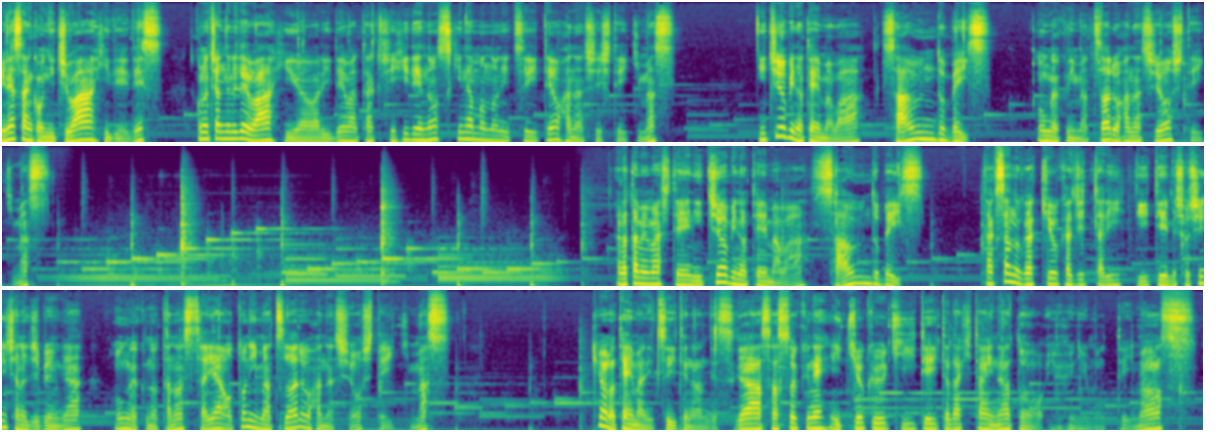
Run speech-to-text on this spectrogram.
皆さんこんにちは、ヒデです。このチャンネルでは日替わりで私ヒデの好きなものについてお話ししていきます。日曜日のテーマはサウンドベース。音楽にまつわるお話をしていきます。改めまして日曜日のテーマはサウンドベース。たくさんの楽器をかじったり DTM 初心者の自分が音楽の楽しさや音にまつわるお話をしていきます。今日のテーマについてなんですが、早速ね、一曲聴いていただきたいなというふうに思っています。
